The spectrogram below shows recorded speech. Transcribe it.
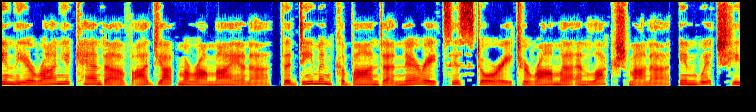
in the Aranyakanda of Adhyatma Ramayana, the demon Kabandha narrates his story to Rama and Lakshmana, in which he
